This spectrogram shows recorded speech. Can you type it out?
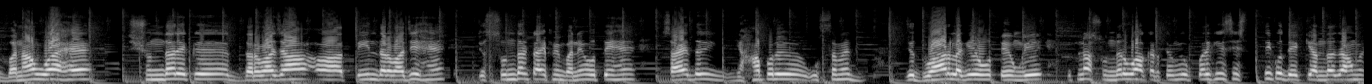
बना हुआ है सुंदर एक दरवाज़ा तीन दरवाजे हैं जो सुंदर टाइप में बने होते हैं। शायद यहाँ पर उस समय जो द्वार लगे होते होंगे, इतना सुंदर हुआ करते होंगे, ऊपर की इस स्थिति को देख के अंदाज़ा हम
